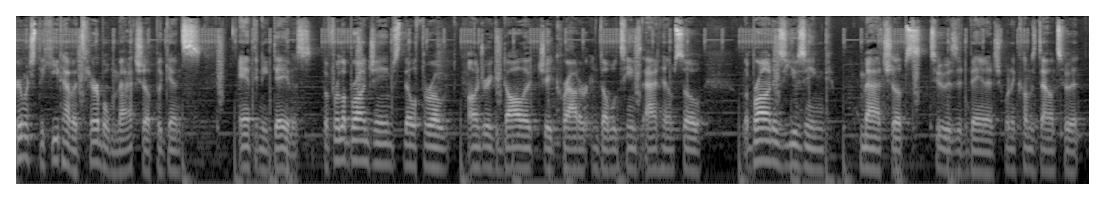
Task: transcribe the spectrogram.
pretty much the Heat have a terrible matchup against Anthony Davis. But for LeBron James, they'll throw Andre Iguodala, Jae Crowder, and double teams at him. So LeBron is using matchups to his advantage when it comes down to it.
